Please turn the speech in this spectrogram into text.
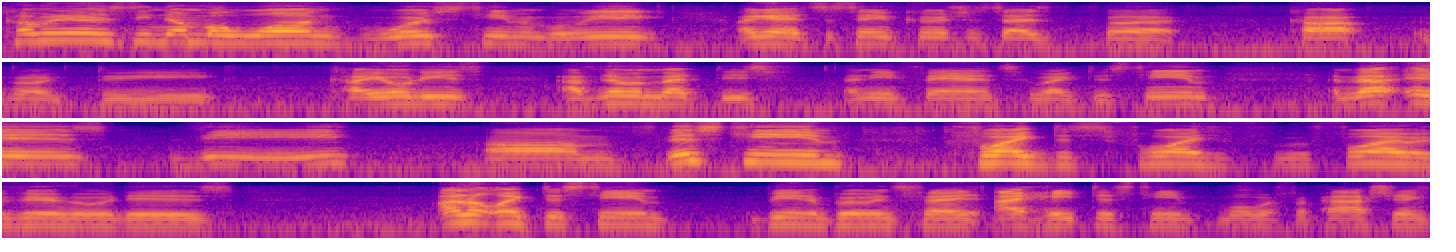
coming in as the number one worst team in the league. Again, it's the same commission as but cop like the Coyotes. I've never met these any fans who like this team, and that is the um this team. Before I this before I, before I who it is, I don't like this team being a Bruins fan, I hate this team more with a passion.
